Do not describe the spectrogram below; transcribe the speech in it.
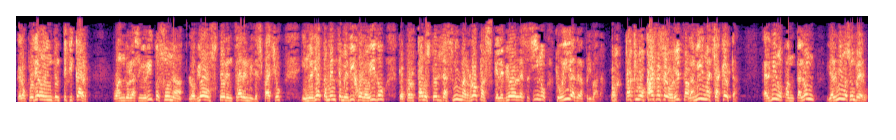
que lo pudieron identificar. Cuando la señorita Osuna lo vio a usted entrar en mi despacho, inmediatamente me dijo al oído que portaba usted las mismas ropas que le vio al asesino que huía de la privada. Pues está equivocada esa señorita. La misma chaqueta, el mismo pantalón y el mismo sombrero.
